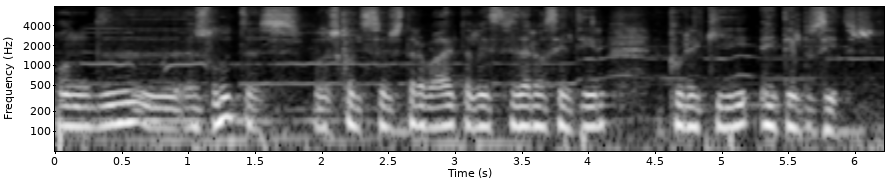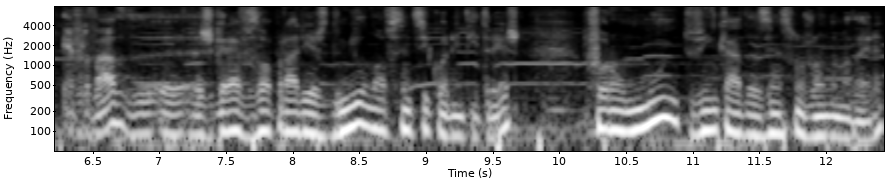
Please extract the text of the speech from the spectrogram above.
onde eh, as lutas pelas condições de trabalho também se fizeram sentir por aqui em tempos idos. É verdade, eh, as greves operárias de 1943 foram muito vincadas em São João da Madeira.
